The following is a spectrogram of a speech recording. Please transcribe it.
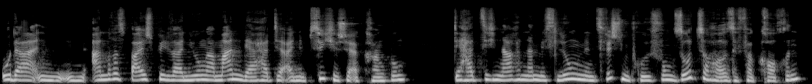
Oder ein anderes Beispiel war ein junger Mann, der hatte eine psychische Erkrankung. Der hat sich nach einer misslungenen Zwischenprüfung so zu Hause verkrochen,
